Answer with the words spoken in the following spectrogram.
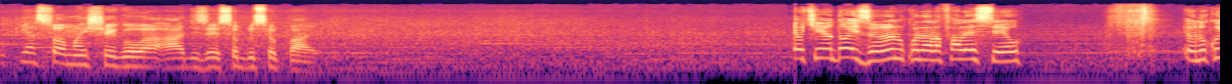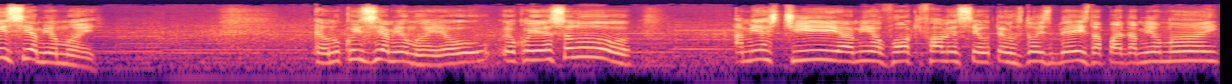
O que a sua mãe chegou a, a dizer sobre o seu pai? Eu tinha dois anos quando ela faleceu. Eu não conhecia minha mãe. Eu não conhecia minha mãe. Eu, eu conheço a minha tia, a minha avó que faleceu tem uns dois meses da parte da minha mãe.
